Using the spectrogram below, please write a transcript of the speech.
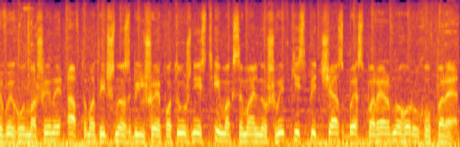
Двигун машини автоматично збільшує потужність і максимальну швидкість під час безперервного руху вперед.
